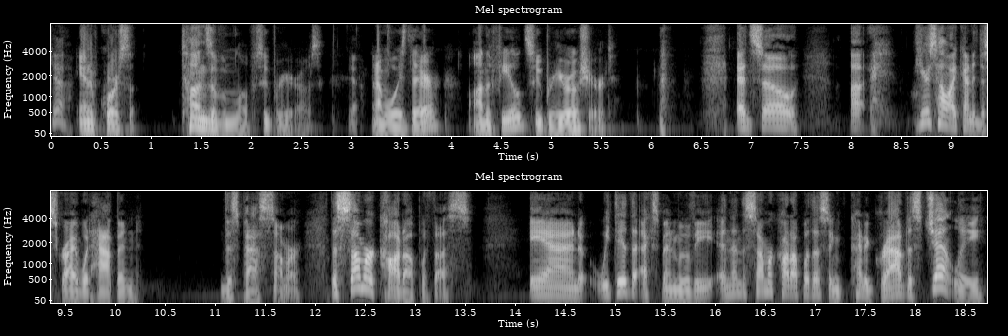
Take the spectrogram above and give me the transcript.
Yeah. and of course, tons of them love superheroes. Yeah. and I'm always there on the field, superhero shirt. And so uh, here's how I kind of describe what happened this past summer. The summer caught up with us, and we did the X Men movie, and then the summer caught up with us and kind of grabbed us gently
